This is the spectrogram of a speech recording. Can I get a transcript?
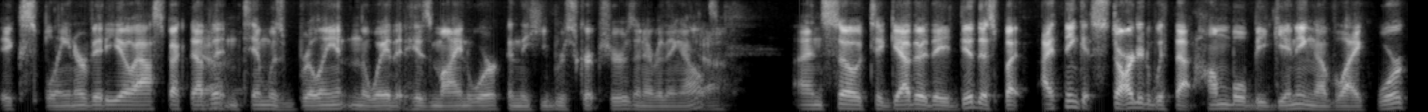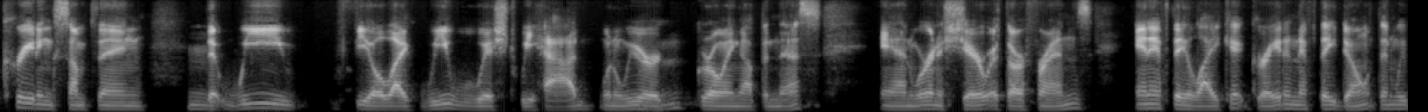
explainer video aspect of yeah. it and tim was brilliant in the way that his mind worked in the hebrew scriptures and everything else yeah. and so together they did this but i think it started with that humble beginning of like we're creating something mm. that we feel like we wished we had when we were mm-hmm. growing up in this and we're going to share it with our friends and if they like it great and if they don't then we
